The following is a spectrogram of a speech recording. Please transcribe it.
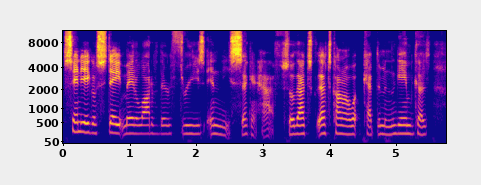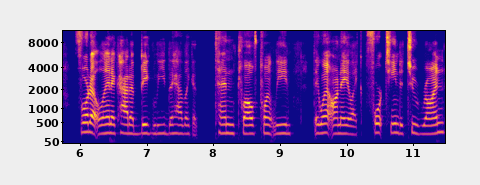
San Diego State made a lot of their threes in the second half, so that's that's kind of what kept them in the game because Florida Atlantic had a big lead. They had like a 10, 12 point lead. They went on a like 14 to 2 run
